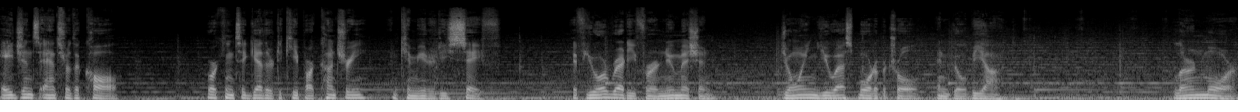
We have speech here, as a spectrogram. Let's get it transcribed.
Agents answer the call, working together to keep our country and communities safe. If you're ready for a new mission, join U.S. Border Patrol and go beyond. Learn more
